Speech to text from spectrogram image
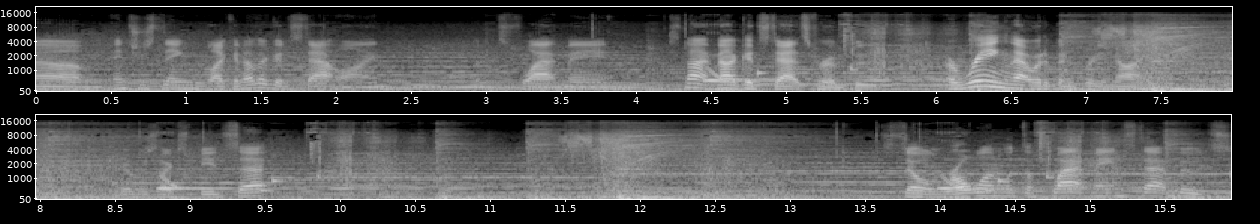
Um, interesting, like another good stat line, but it's flat main. It's not not good stats for a boot. A ring that would have been pretty nice. If it was like speed set. Still rolling with the flat main stat boots.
